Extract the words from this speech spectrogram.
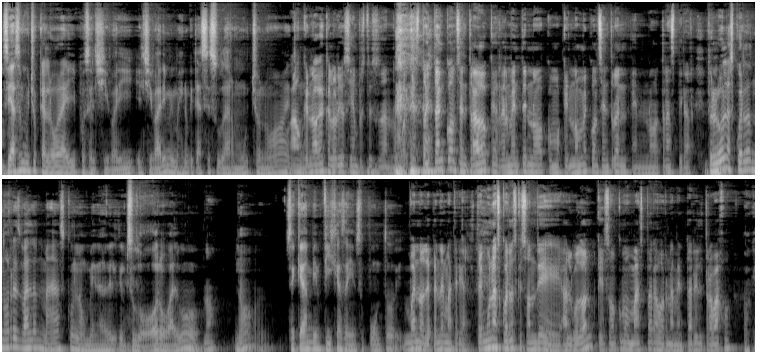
Si hace mucho calor ahí, pues el shibari, el shibari me imagino que te hace sudar mucho, ¿no? Aunque no haga calor, yo siempre estoy sudando. Porque estoy tan concentrado que realmente no, como que no me concentro en, en no transpirar. Pero luego las cuerdas no resbalan más con la humedad del, del sudor o algo. No. No, se quedan bien fijas ahí en su punto. y- Bueno, depende del material. Tengo unas cuerdas que son de algodón, que son como más para ornamentar el trabajo. Ok.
